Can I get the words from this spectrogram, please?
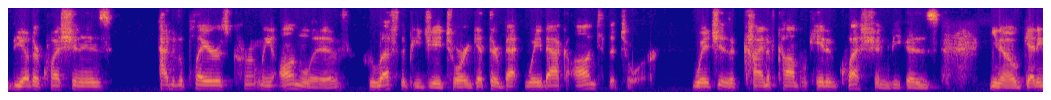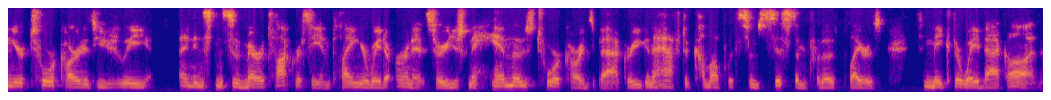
the other question is, how do the players currently on LIV who left the PGA Tour get their way back onto the tour? Which is a kind of complicated question because, you know, getting your tour card is usually an instance of meritocracy and playing your way to earn it. So are you just going to hand those tour cards back, or are you going to have to come up with some system for those players to make their way back on?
